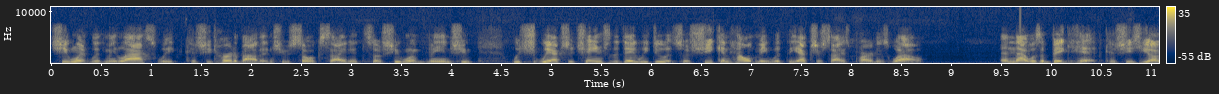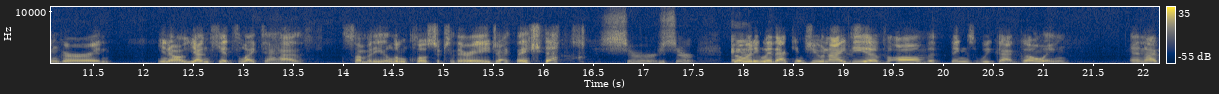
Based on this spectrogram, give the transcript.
she went with me last week because she'd heard about it and she was so excited. So she went with me and she we, we actually changed the day we do it so she can help me with the exercise part as well. And that was a big hit because she's younger and you know young kids like to have somebody a little closer to their age i think. So Sure, sure. And- anyway that gives you an idea of all mm-hmm. the things we got going and i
